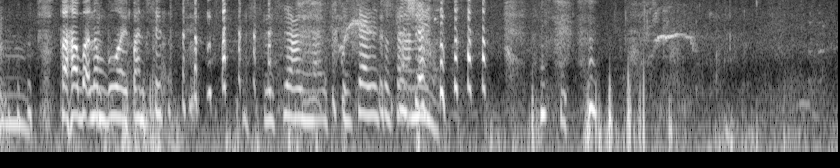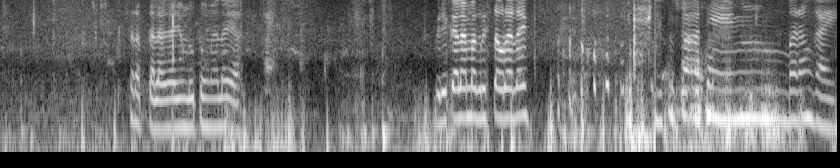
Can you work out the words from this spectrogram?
Mm. Pahaba ng buhay, pansit. Special na special ito sa amin. Sarap talaga yung lutong nanay ah. Pwede ka na mag-restaurant ay. Dito sa ating barangay,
